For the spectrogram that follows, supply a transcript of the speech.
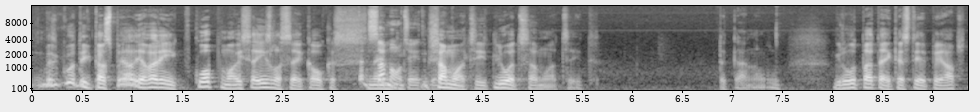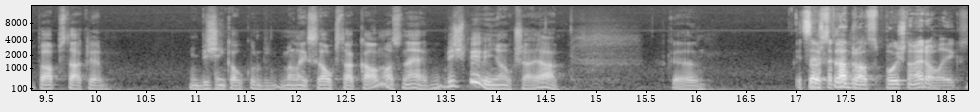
Bet, godīgi, tā spēle jau arī kopumā visai izlasē kaut kas Tāda samocīta bija. Samocīta, ļoti samocīta. Tā kā, nu, grūti pateikt, kas tie ir pie ap, apstākļiem. Viņš viņa kaut kur, man liekas, augstāk kalnos. Nē, viņš bija viņa augšā. Jā. Ka, Ir sevišķi, kad atbrauc puikas no Eirolandes.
